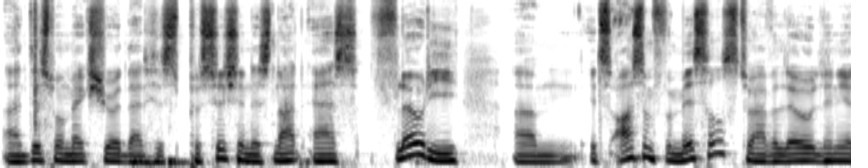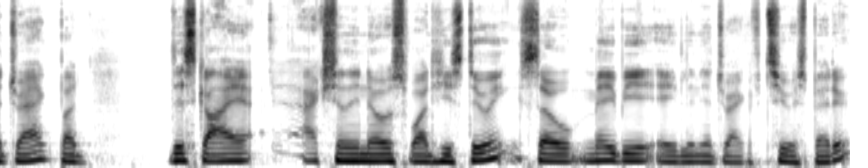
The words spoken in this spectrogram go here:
And this will make sure that his position is not as floaty. Um, it's awesome for missiles to have a low linear drag, but this guy actually knows what he's doing. So maybe a linear drag of 2 is better.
